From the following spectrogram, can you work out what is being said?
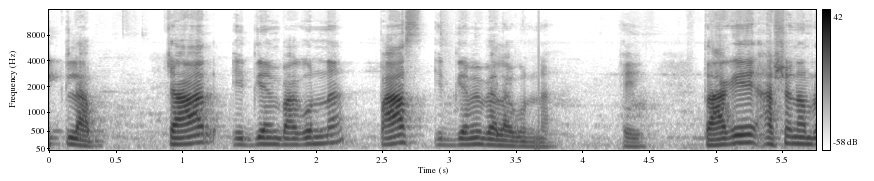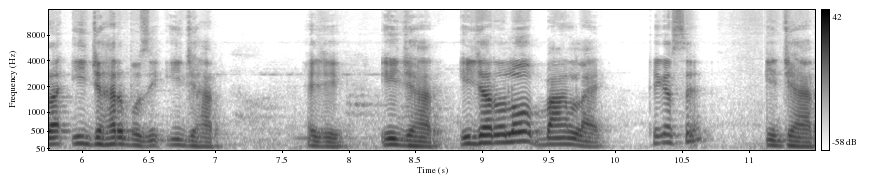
ইকলাব, চার ঈদগামে বাগুন্না, পাঁচ ঈদগামে বেলাগুন্না। এই, তো আগে আসেন আমরা ইজহার বুঝি, ইজহার। এই যে, ইজহার। ইজহার হলো বাংলায়, ঠিক আছে? ইজহার।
